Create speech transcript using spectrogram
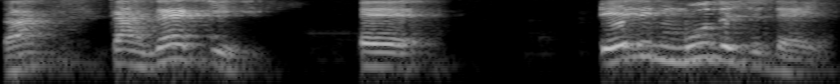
Tá? Kardec, é, ele muda de ideia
